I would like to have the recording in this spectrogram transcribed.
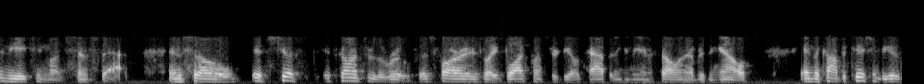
in the 18 months since that. And so it's just, it's gone through the roof as far as like blockbuster deals happening in the NFL and everything else. And the competition, because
